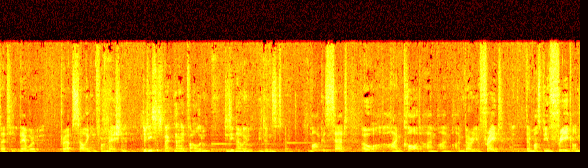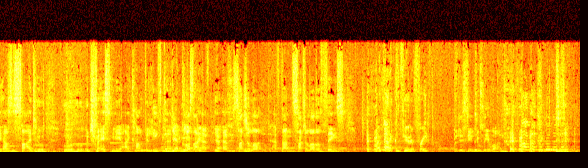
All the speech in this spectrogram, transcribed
that he, they were perhaps selling information. Did he suspect that I had followed him? Did he No, know? he, he didn't suspect. Marcus said, "Oh, I'm caught. I'm I'm I'm very afraid. There must be a freak on the other side who who, who, who traced me. I can't believe that Yeah, because a I freak. have, Yeah. have such a lot have done such a lot of things. I'm not a computer freak. But you seem to be one.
